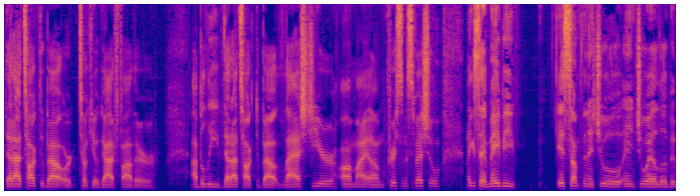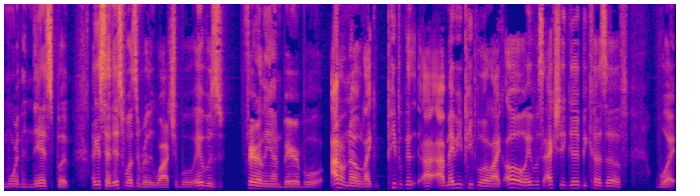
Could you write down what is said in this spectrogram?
that I talked about, or Tokyo Godfather I believe that I talked about last year on my um, Christmas special. Like I said, maybe it's something that you'll enjoy a little bit more than this. But like I said, this wasn't really watchable. It was fairly unbearable. I don't know. Like people could, I, I, maybe people are like, oh, it was actually good because of what?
